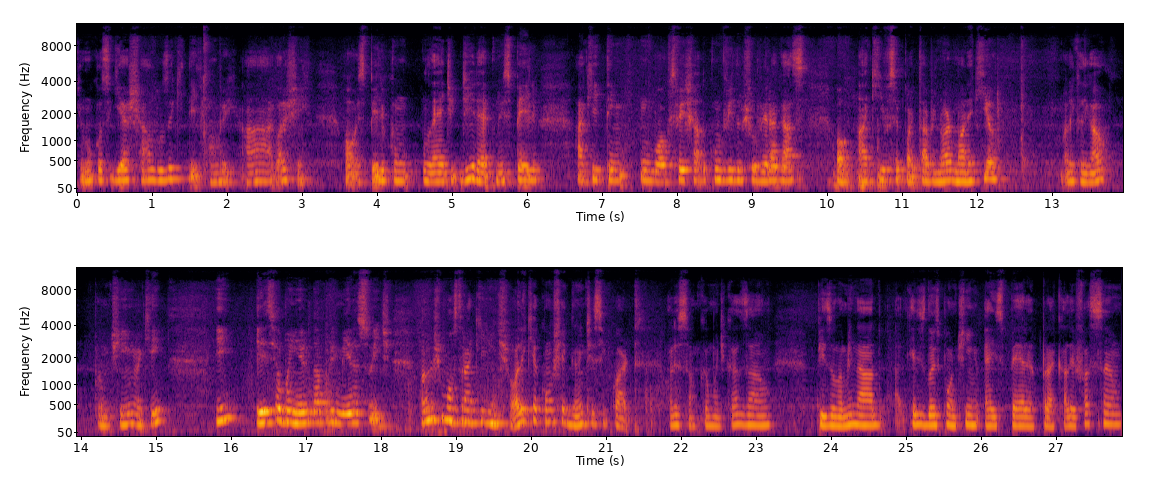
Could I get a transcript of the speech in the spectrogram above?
que eu não consegui achar a luz aqui dele. Vamos ver. Ah, agora achei. Ó, espelho com LED direto no espelho. Aqui tem um box fechado com vidro, chuveiro a gás. Ó, aqui você pode estar tá abrindo o armário aqui, ó. Olha que legal. Prontinho aqui. E esse é o banheiro da primeira suíte. Deixa eu mostrar aqui, gente. Olha que aconchegante esse quarto. Olha só, cama de casal, piso laminado. Aqueles dois pontinhos é espera para calefação.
